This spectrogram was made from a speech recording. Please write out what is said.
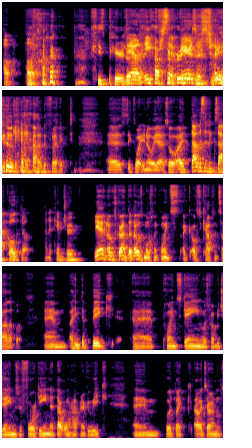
pub, pod. These beers are Dale, 8% beers are striking real again. bad effect. Uh, stick to what you know. Yeah. So I That was an exact quote though, and it came true. Yeah, no, it was grand. That, that was most of my points. Like obviously Captain Salah, but um, I think the big uh, points gain was probably James with 14. That that won't happen every week. Um, but like Alex Arnold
